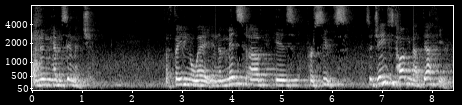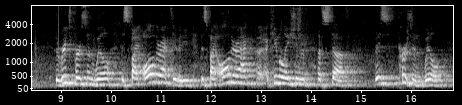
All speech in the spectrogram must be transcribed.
and then we have this image of fading away in the midst of his pursuits. So James is talking about death here. The rich person will, despite all their activity, despite all their ac- uh, accumulation of, of stuff, this person will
